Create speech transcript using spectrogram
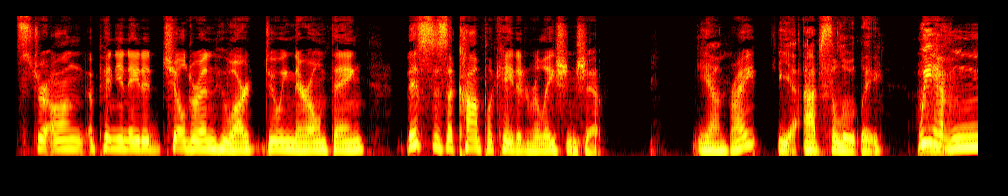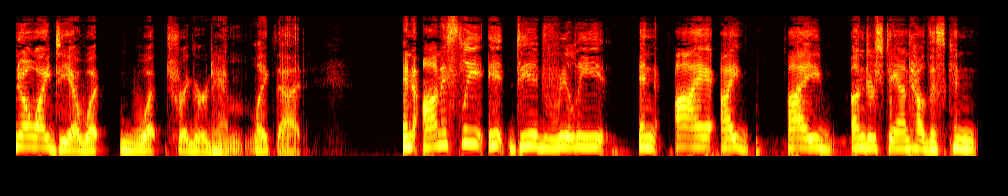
strong opinionated children who are doing their own thing. This is a complicated relationship, Yeah. right? Yeah, absolutely. We have no idea what what triggered him like that. And honestly, it did really and I I I understand how this can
